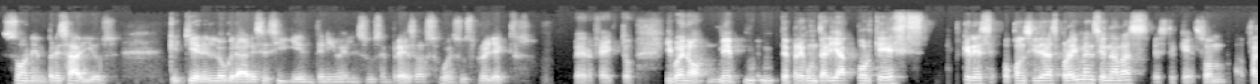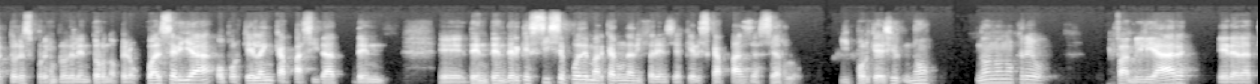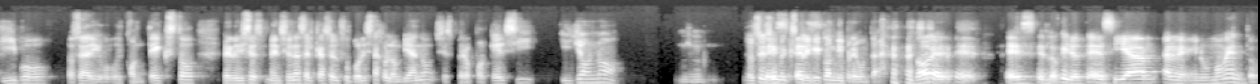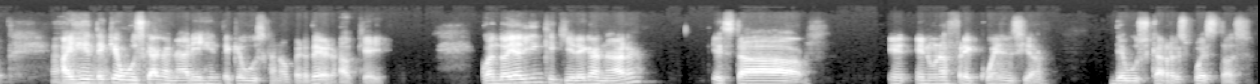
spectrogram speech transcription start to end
son empresarios que quieren lograr ese siguiente nivel en sus empresas o en sus proyectos. Perfecto. Y bueno, me, te preguntaría, ¿por qué es, crees o consideras, por ahí mencionabas este, que son factores, por ejemplo, del entorno, pero ¿cuál sería o por qué la incapacidad de, eh, de entender que sí se puede marcar una diferencia, que eres capaz de hacerlo? ¿Y por qué decir, no, no, no, no creo? Familiar, heredativo, o sea, digo, contexto, pero dices, mencionas el caso del futbolista colombiano, dices, pero ¿por qué él sí y yo no? Mm, no sé si me expliqué con mi pregunta. No, es, es, es, lo que yo te decía en un momento. Hay gente que busca ganar y hay gente que busca no perder. Ok. Cuando hay alguien que quiere ganar, está en, una frecuencia de buscar respuestas.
